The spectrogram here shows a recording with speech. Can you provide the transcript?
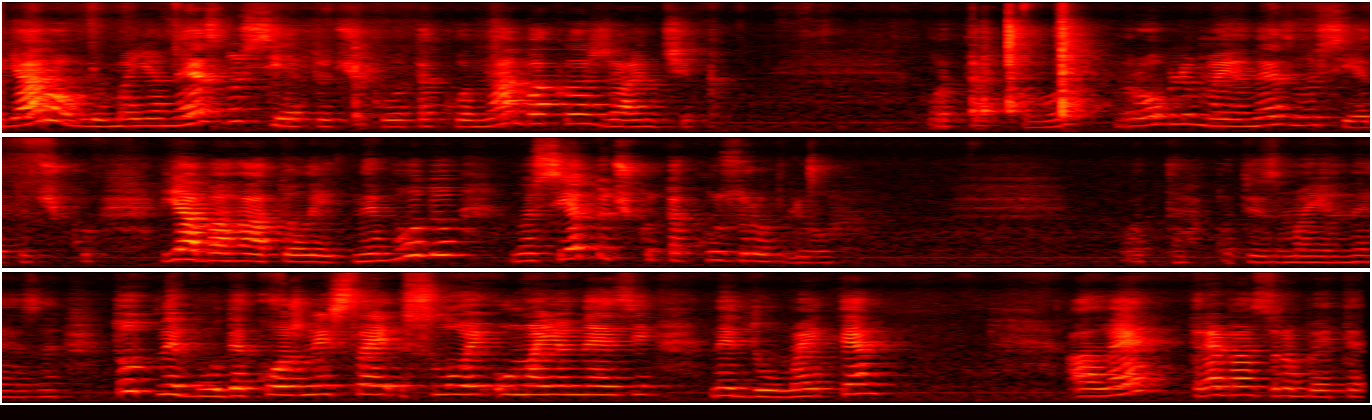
Я роблю майонезну сіточку, отаку на баклажанчик. Отаку. Роблю майонезну сіточку. Я багато лить не буду, але сіточку таку зроблю. Отак, от із майонезу. Тут не буде кожний слой, слой у майонезі, не думайте. Але треба зробити.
